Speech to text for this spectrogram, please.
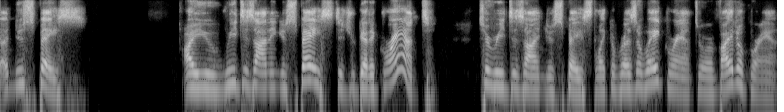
a new space. Are you redesigning your space? Did you get a grant to redesign your space, like a Reservoir grant or a Vital grant?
